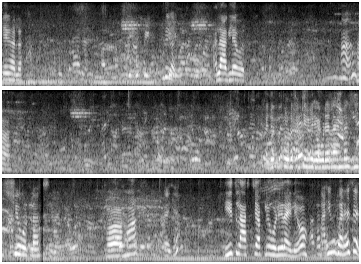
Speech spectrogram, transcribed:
हे घाला. घाला. लागल्यावर. हा. त्याच्यातलं थोडस एवढ्या लाईनला हीच शेवटला असेल. हो मग? हीच लास्टची आपली होळी राहिली हो. काही हो, बऱ्याच आहेत.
